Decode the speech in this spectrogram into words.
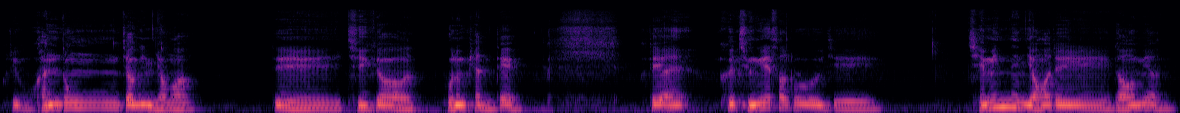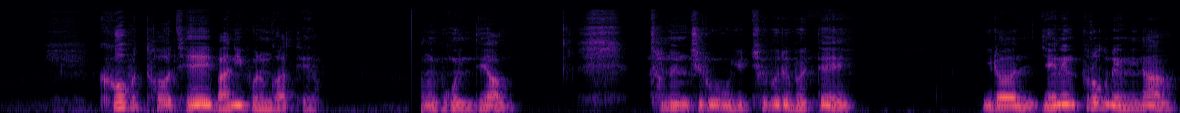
그리고 감동적인 영화를 즐겨 보는 편인데, 그래, 그 중에서도 이제 재밌는 영화를 나오면 그거부터 제일 많이 보는 것 같아요. 영상을 보고 있는데요. 저는 주로 유튜브를 볼 때 이런 예능 프로그램이나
